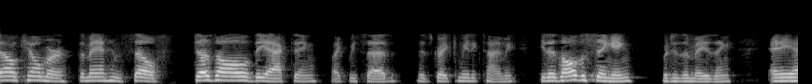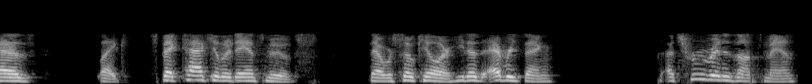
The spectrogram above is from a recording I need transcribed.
Val Kilmer, the man himself, does all of the acting, like we said, his great comedic timing. He does all the singing, which is amazing, and he has like spectacular dance moves that were so killer. He does everything. A true renaissance man.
